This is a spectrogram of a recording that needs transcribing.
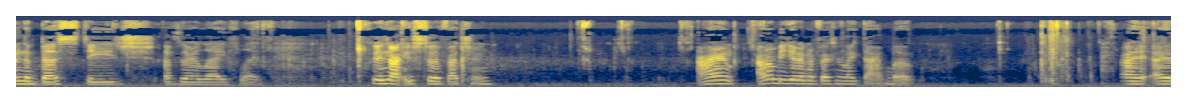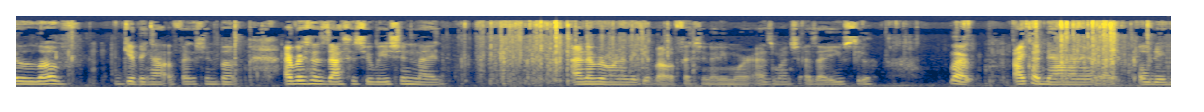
in the best stage of their life. Like she's not used to affection. I I don't be getting affection like that, but I I love giving out affection, but ever since that situation, like I never wanted to give out affection anymore as much as I used to. Like I cut down on it like OD.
